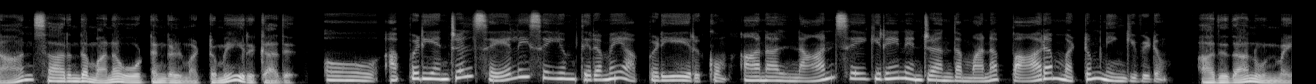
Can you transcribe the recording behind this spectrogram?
நான் சார்ந்த மன ஓட்டங்கள் மட்டுமே இருக்காது. ஓ அப்படியென்றால் செயலை செய்யும் திறமை அப்படியே இருக்கும். ஆனால் நான் செய்கிறேன் என்ற அந்த மனப்பாரம் மட்டும் நீங்கிவிடும். அதுதான் உண்மை.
